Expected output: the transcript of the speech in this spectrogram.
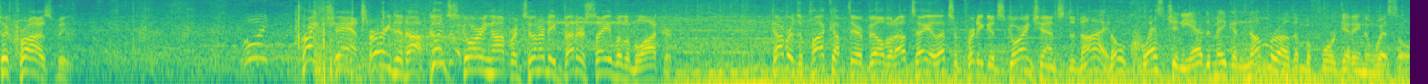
To Crosby. Great chance. Hurried it up. Good scoring opportunity. Better save with the blocker. Covered the puck up there, Bill, but I'll tell you, that's a pretty good scoring chance denied. No question, he had to make a number of them before getting the whistle.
